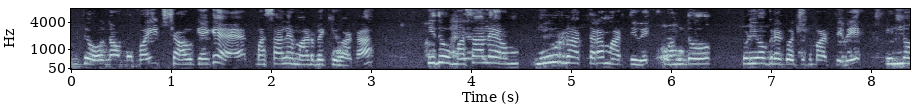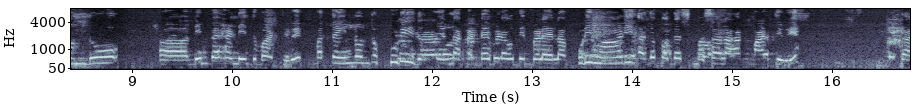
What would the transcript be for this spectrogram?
ಇದು ನಾವು ವೈಟ್ ಶಾವ್ಗೆಗೆ ಮಸಾಲೆ ಮಾಡ್ಬೇಕು ಇವಾಗ. ಇದು ಮಸಾಲೆ ಮೂರ್ನಾಲ್ಕು ತರ ಮಾಡ್ತೀವಿ. ಒಂದು ಪುಳಿಯೋಗರೆ ಗೊಜ್ಜು ಮಾಡ್ತೀವಿ. ಇನ್ನೊಂದು ನಿಂಬೆ ಹಣ್ಣಿಂದು ಮಾಡ್ತೀವಿ. ಮತ್ತೆ ಇನ್ನೊಂದು ಪುಡಿ ಇದು. ಎಲ್ಲ ಉದ್ದಿನ ಬೇಳೆ ಎಲ್ಲ ಪುಡಿ ಮಾಡಿ ಅದಕ್ಕೊಂದಷ್ಟು ಮಸಾಲ ಹಾಕಿ ಮಾಡ್ತೀವಿ. ಆಯ್ತಾ?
